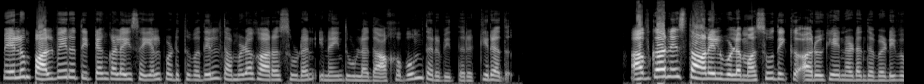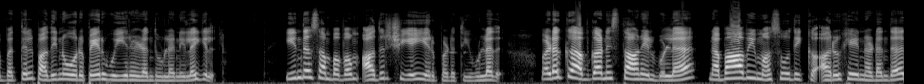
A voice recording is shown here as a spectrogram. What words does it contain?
மேலும் பல்வேறு திட்டங்களை செயல்படுத்துவதில் தமிழக அரசுடன் இணைந்துள்ளதாகவும் தெரிவித்திருக்கிறது. ஆப்கானிஸ்தானில் உள்ள மசூதிக்கு அருகே நடந்த வெடிவிபத்தில் பதினோரு பேர் உயிரிழந்துள்ள நிலையில் இந்த சம்பவம் அதிர்ச்சியை ஏற்படுத்தியுள்ளது. வடக்கு ஆப்கானிஸ்தானில் உள்ள நபாவி மசூதிக்கு அருகே நடந்த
